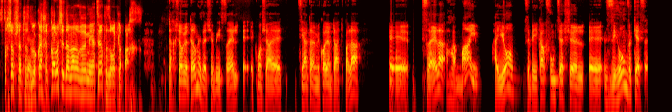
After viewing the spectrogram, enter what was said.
אז תחשוב שאתה כן. לוקח את כל מה שדבר הזה מייצר, אתה זורק לפח. תחשוב יותר מזה, שבישראל, אה, כמו שציינת מקודם את ההתפלה, אה, בישראל המים היום זה בעיקר פונקציה של אה, זיהום וכסף.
